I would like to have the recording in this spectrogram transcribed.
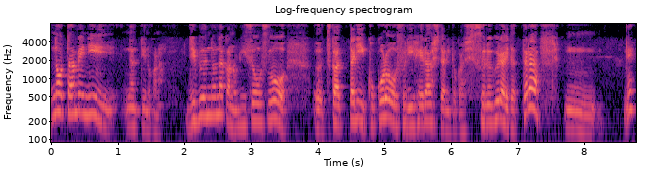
のために、なんていうのかな。自分の中のリソースを使ったり、心をすり減らしたりとかするぐらいだったら、うん、ね、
